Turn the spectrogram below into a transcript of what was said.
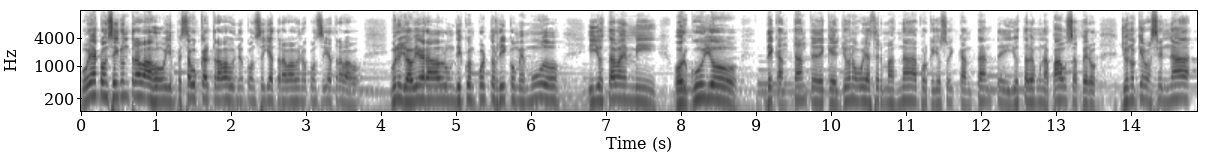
voy a conseguir un trabajo y empecé a buscar trabajo y no conseguía trabajo y no conseguía trabajo. Bueno, yo había grabado un disco en Puerto Rico, me mudo y yo estaba en mi orgullo de cantante, de que yo no voy a hacer más nada porque yo soy cantante y yo estaba en una pausa, pero yo no quiero hacer nada.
